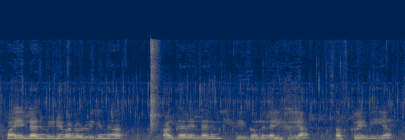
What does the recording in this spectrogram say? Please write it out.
അപ്പോൾ എല്ലാവരും വീഡിയോ കണ്ടുകൊണ്ടിരിക്കുന്ന ആൾക്കാരെല്ലാവരും പ്ലീസ് ഒന്ന് ലൈക്ക് ചെയ്യുക സബ്സ്ക്രൈബ് ചെയ്യുക.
